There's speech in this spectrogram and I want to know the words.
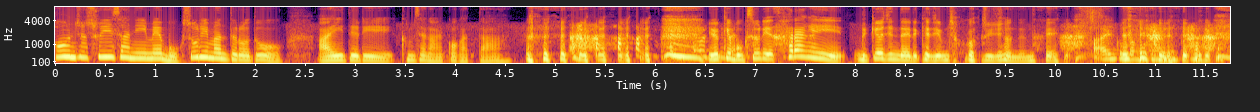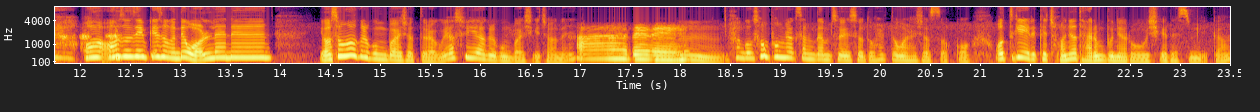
허은주 수의사님의 목소리만 들어도 아이들이 금세 날 것 같다. 이렇게 목소리에 사랑이 느껴진다 이렇게 지금 적어 주셨는데. 아이고 감사합니다. 어, 어 선생님께서 근데 원래는 여성학을 공부하셨더라고요. 수의학을 공부하시기 전에. 아, 네네. 음, 한국 성폭력 상담소에서도 활동을 하셨었고 어떻게 이렇게 전혀 다른 분야로 오시게 됐습니까?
